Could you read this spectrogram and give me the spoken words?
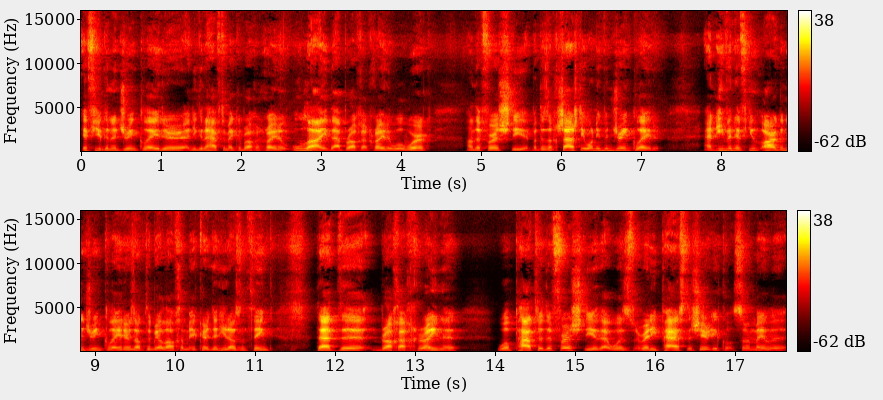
If you're going to drink later and you're going to have to make a bracha chreina, ulai, that bracha chreina will work on the first shtiyah. But there's a chashash that you won't even drink later. And even if you are going to drink later, Ikr did, he doesn't think that the bracha chreine will patter the first year that was already past the shir equal. So Mele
